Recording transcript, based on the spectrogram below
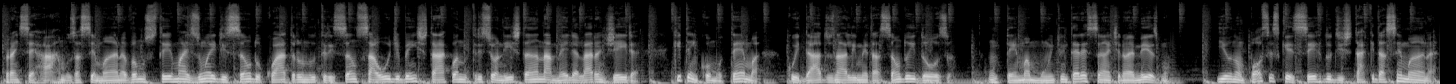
para encerrarmos a semana, vamos ter mais uma edição do quadro Nutrição, Saúde e Bem-Estar com a nutricionista Ana Amélia Laranjeira, que tem como tema Cuidados na Alimentação do Idoso. Um tema muito interessante, não é mesmo? E eu não posso esquecer do destaque da semana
